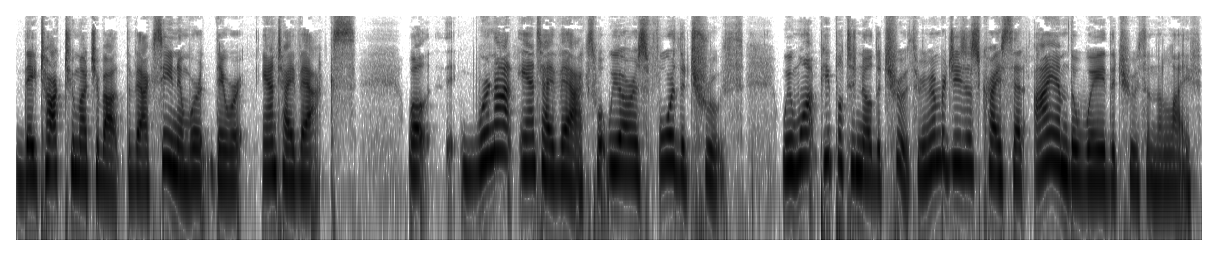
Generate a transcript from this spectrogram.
they talked too much about the vaccine and were they were anti-vax. Well, we're not anti vax. What we are is for the truth. We want people to know the truth. Remember, Jesus Christ said, I am the way, the truth, and the life.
